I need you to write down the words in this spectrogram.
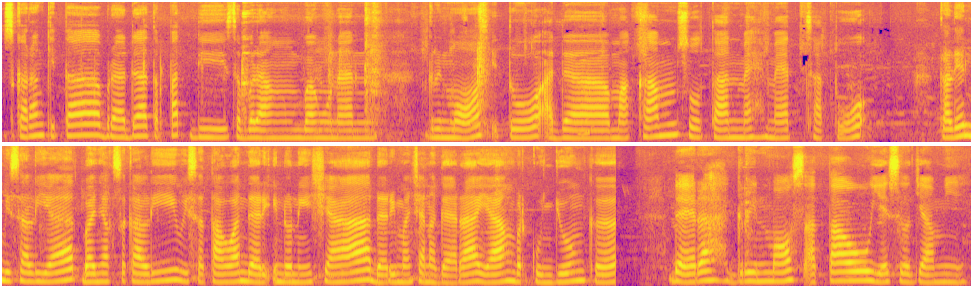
Sekarang kita berada tepat di seberang bangunan Green Mosque itu ada makam Sultan Mehmed I Kalian bisa lihat banyak sekali wisatawan dari Indonesia, dari mancanegara yang berkunjung ke daerah Green Mosque atau Yesil Jami.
